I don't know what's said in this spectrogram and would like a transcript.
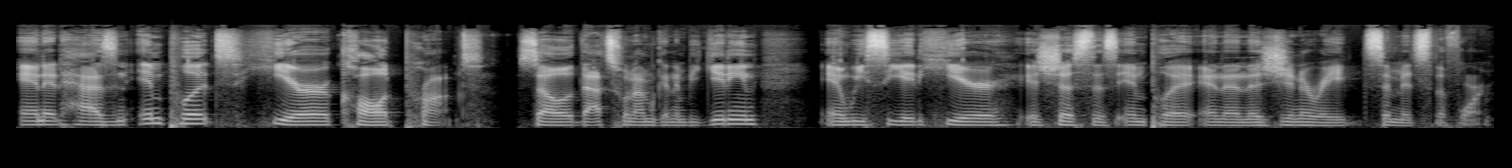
and it has an input here called prompt. So that's what I'm going to be getting. And we see it here. It's just this input and then this generate submits the form.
